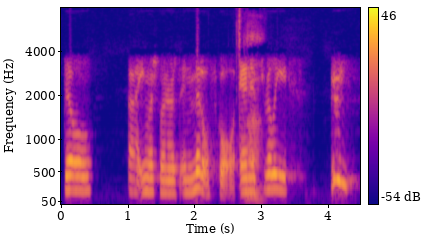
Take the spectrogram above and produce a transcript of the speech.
still uh, English learners in middle school. And Ah. it's really,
